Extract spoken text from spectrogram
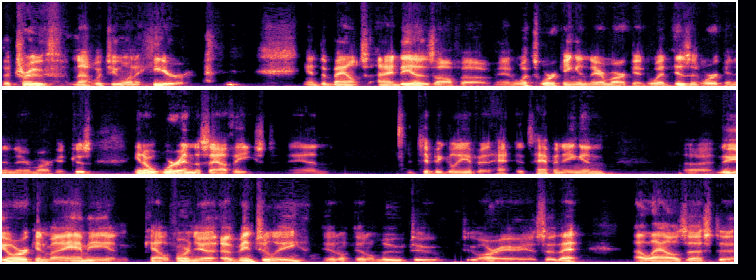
the truth, not what you want to hear. and to bounce ideas off of and what's working in their market, what isn't working in their market. Because, you know, we're in the Southeast and typically if it ha it's happening in uh, New York and Miami and California, eventually it'll, it'll move to, to our area. So that allows us to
